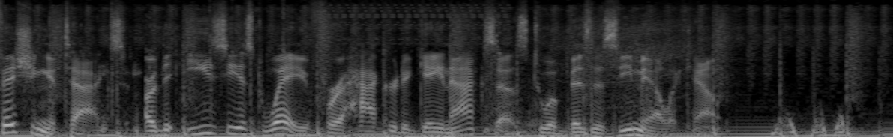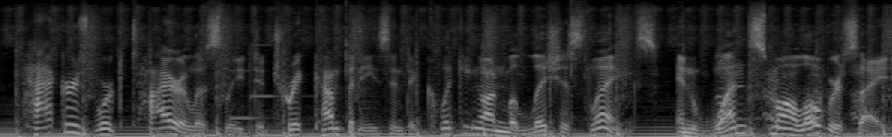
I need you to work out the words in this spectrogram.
Phishing attacks are the easiest way for a hacker to gain access to a business email account. Hackers work tirelessly to trick companies into clicking on malicious links, and one small oversight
